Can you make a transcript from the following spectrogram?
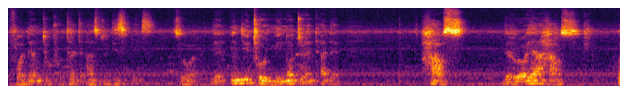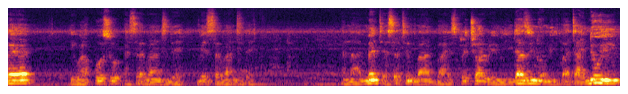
for them to protect us to this place. So the Indian told me not to enter the house, the royal house, where you are also a servant there, made servant there. And I met a certain man by spiritual realm. He doesn't know me, but I know him.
